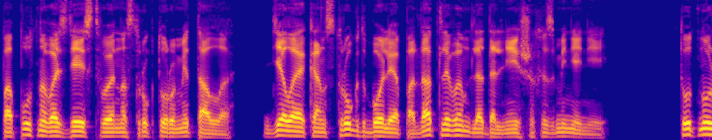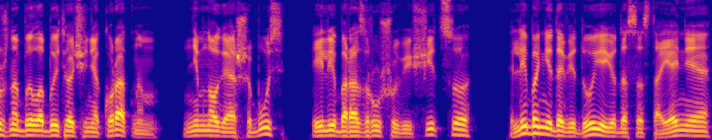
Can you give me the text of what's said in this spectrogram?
попутно воздействуя на структуру металла, делая конструкт более податливым для дальнейших изменений. Тут нужно было быть очень аккуратным, немного ошибусь и либо разрушу вещицу, либо не доведу ее до состояния,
